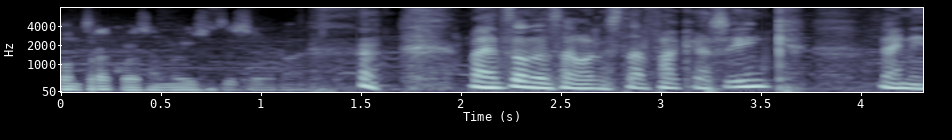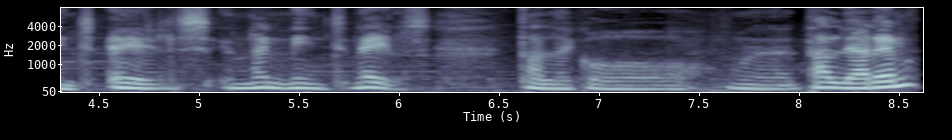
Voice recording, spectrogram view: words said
kontrakoa esango dizute segura. Ba, entzun dezagon Starfuckers Inc. Nine Inch Nails, Nine Inch Nails taldeko eh, taldearen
